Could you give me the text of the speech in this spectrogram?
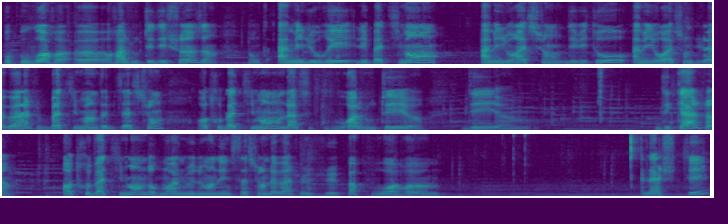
pour pouvoir euh, rajouter des choses. Donc améliorer les bâtiments, amélioration des vétos, amélioration du lavage, bâtiment d'habitation, autre bâtiment. Là, c'est pour vous rajouter euh, des, des cages. Autre bâtiment, donc moi, elle me demandait une station de lavage, je ne vais pas pouvoir l'acheter.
